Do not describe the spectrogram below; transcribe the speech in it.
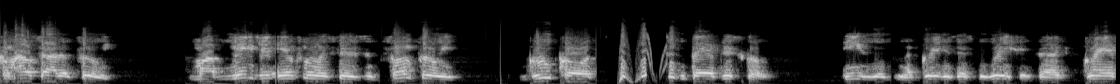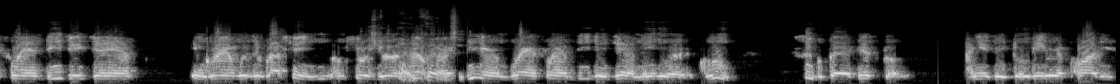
from outside of Philly. My major influences from Philly, group called Super Bad Disco. These were my greatest inspirations. Uh, Grand Slam, DJ Jam, and Grand Wizard Rasheen. I'm sure you heard Oh, of of him. course. He and Grand Slam, DJ Jam, they were a group, Super Bad Disco. I used to go to their parties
